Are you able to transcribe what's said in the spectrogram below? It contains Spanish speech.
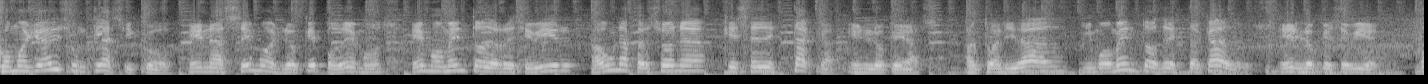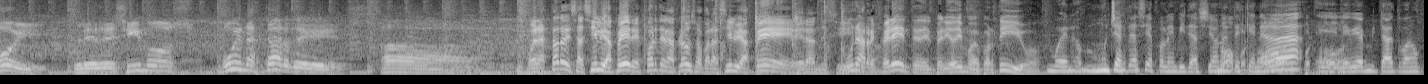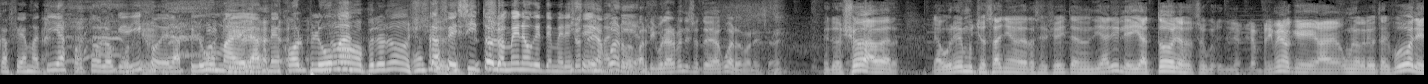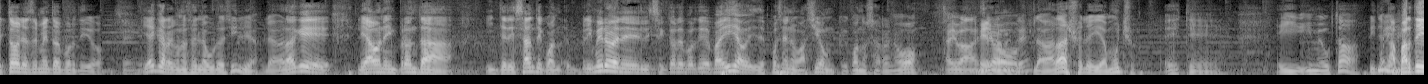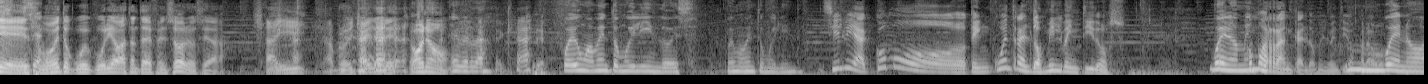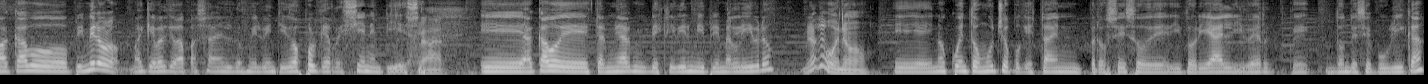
Como ya es un clásico en Hacemos lo que podemos, es momento de recibir a una persona que se destaca en lo que hace. Actualidad y momentos destacados es lo que se viene. Hoy le decimos buenas tardes a... Buenas tardes a Silvia Pérez. Fuerte el aplauso para Silvia Pérez. Grande, Silvia. Una referente del periodismo deportivo. Bueno, muchas gracias por la invitación No, antes que favor, nada. Eh, le voy a invitar a tomar un café a Matías por todo lo que ¿Por dijo qué? de la pluma, de la mejor pluma. No, pero no, yo un cafecito yo- lo menos que te Yo mereces. estoy de acuerdo, Matías. particularmente yo estoy de acuerdo con eso. ¿eh? Pero yo, a ver, laburé muchos años de recepcionista en un diario y leía todos los. Lo, primero que a uno que le gusta el fútbol es todos los segmentos deportivos. Sí. Y hay que reconocer el laburo de Silvia. La verdad que le daba una impronta interesante cuando primero en el sector deportivo del país y después en Ovación, que cuando se renovó. Ahí va, Pero la verdad, yo leía mucho. Este. Y, y me gustaba. Bien. Aparte, en O sea- su momento cu- cubría bastante defensor, o sea, ahí aprovechá y le ¿O no? Es verdad. Claro. Fue un momento muy lindo ese. Fue un momento muy lindo. Silvia, ¿cómo te encuentra el 2022? Bueno, me ¿Cómo arranca el 2022 para vos? Bueno, acabo. Primero hay que ver qué va a pasar en el 2022 porque recién empieza. Claro. Eh, acabo de terminar de escribir mi primer libro. Mirá qué bueno. Eh, no cuento mucho porque está en proceso de editorial y ver que- dónde se publica.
